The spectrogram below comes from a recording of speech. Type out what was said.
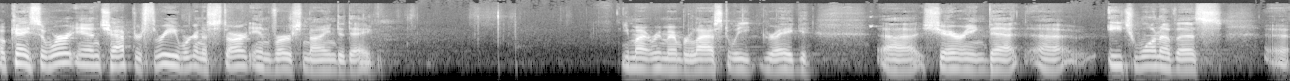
Okay, so we're in chapter 3. We're going to start in verse 9 today. You might remember last week Greg uh, sharing that uh, each one of us uh,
